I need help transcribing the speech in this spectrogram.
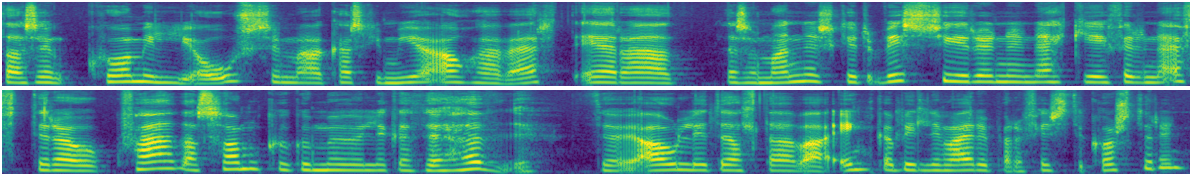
það sem kom í ljós sem að kannski mjög áhugavert er að þessar manneskjur vissi í raunin ekki fyrir en eftir á hvaða samkökumöguleika þau höfðu. Þau álitið alltaf að engabílinn væri bara fyrsti kosturinn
